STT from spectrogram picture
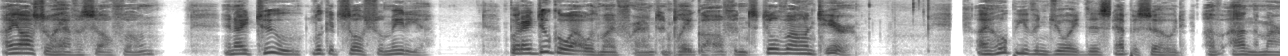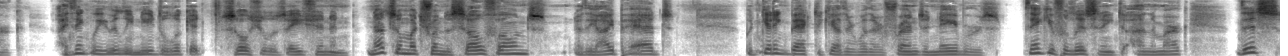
I also have a cell phone, and I too look at social media. But I do go out with my friends and play golf and still volunteer. I hope you've enjoyed this episode of On the Mark. I think we really need to look at socialization and not so much from the cell phones or the iPads, but getting back together with our friends and neighbors. Thank you for listening to On the Mark. This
